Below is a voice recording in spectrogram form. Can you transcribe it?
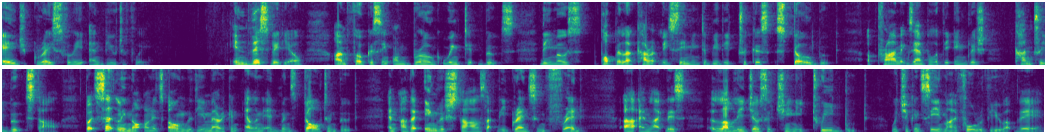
age gracefully and beautifully. In this video, I'm focusing on Brogue wingtip boots, the most popular currently seeming to be the Tricker's Stowe boot, a prime example of the English country boot style, but certainly not on its own with the American Allen Edmonds Dalton boot and other English styles like the Grenson Fred uh, and like this lovely Joseph Cheaney tweed boot, which you can see in my full review up there.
